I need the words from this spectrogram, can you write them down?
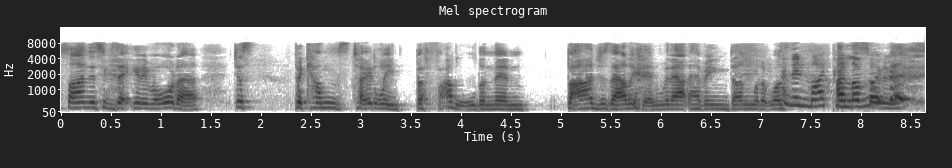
sign this executive order, just becomes totally befuddled and then barges out again without having done what it was. And then Mike I love sort of-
